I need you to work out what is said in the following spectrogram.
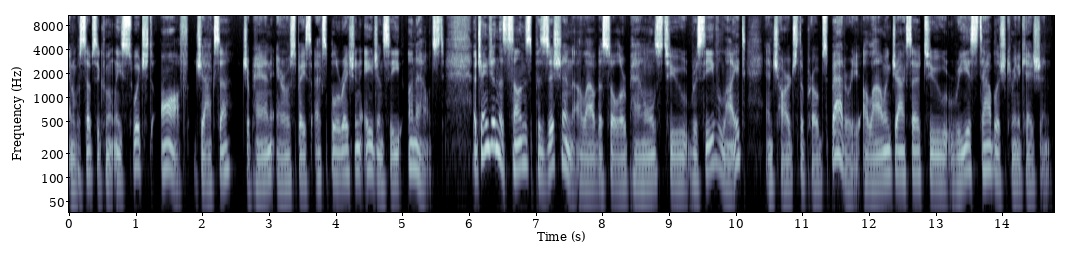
and was subsequently switched off, JAXA, Japan Aerospace Exploration Agency, announced. A change in the sun's position allowed the solar panels to receive light and charge the probe's battery, allowing JAXA to reestablish communication.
